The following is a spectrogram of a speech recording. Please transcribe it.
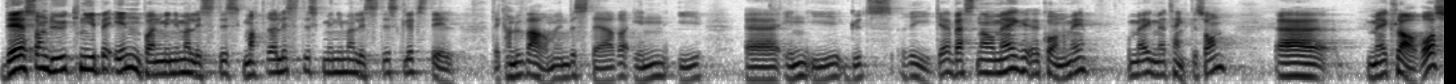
Det som du kniper inn på en minimalistisk, materialistisk minimalistisk livsstil, det kan du være med å investere inn i, inn i Guds rike. Vesten og meg, kona mi og meg, vi tenker sånn. Eh, vi klarer oss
